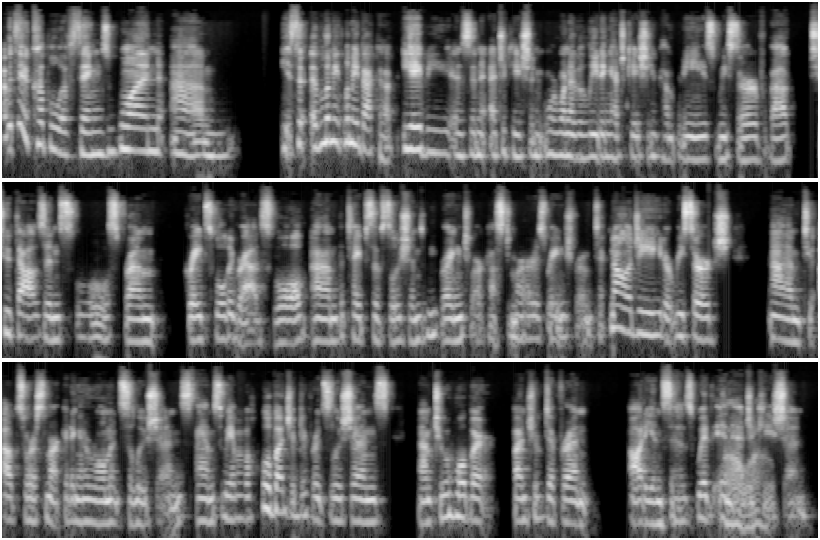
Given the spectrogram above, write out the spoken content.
i would say a couple of things one um so uh, let me let me back up eab is an education we're one of the leading education companies we serve about 2000 schools from grade school to grad school um, the types of solutions we bring to our customers range from technology to research um, to outsource marketing and enrollment solutions. Um, so we have a whole bunch of different solutions um, to a whole b- bunch of different audiences within oh, education.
